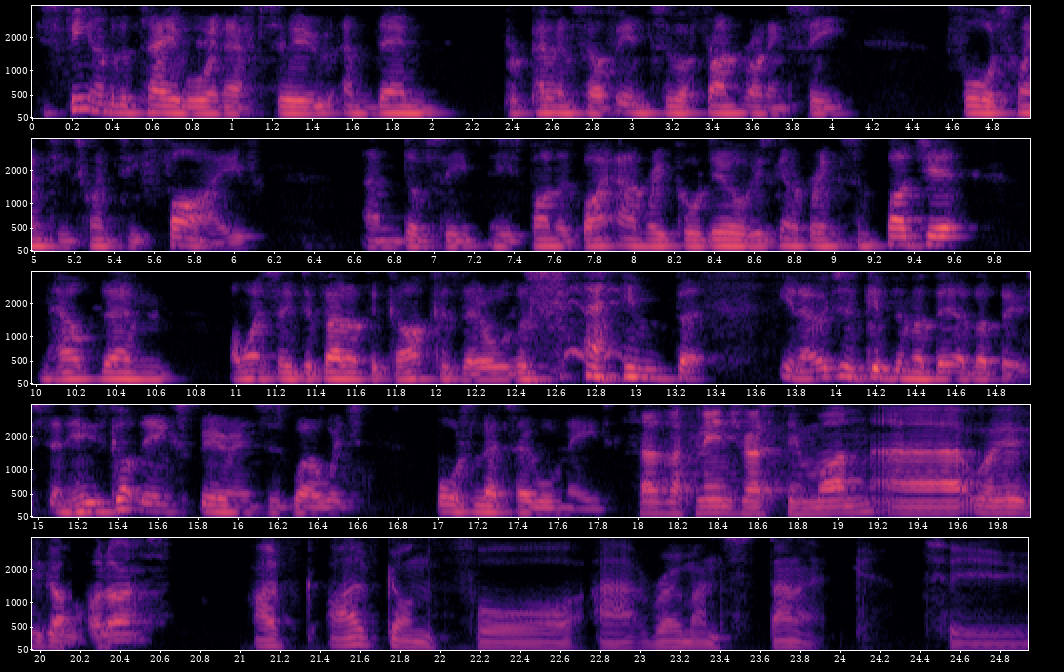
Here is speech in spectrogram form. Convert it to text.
his feet under the table in F2 and then propel himself into a front running seat for 2025. And obviously, he's partnered by Amaury Cordeel, who's going to bring some budget and help them I won't say develop the car because they're all the same, but you know, just give them a bit of a boost. And he's got the experience as well, which Bortoleto will need. Sounds like an interesting one. Uh, well, who have you gone for, Lawrence? I've I've gone for uh, Roman Stanek to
